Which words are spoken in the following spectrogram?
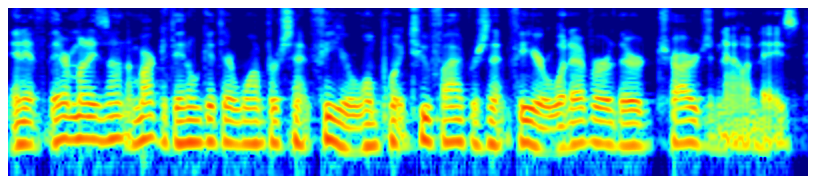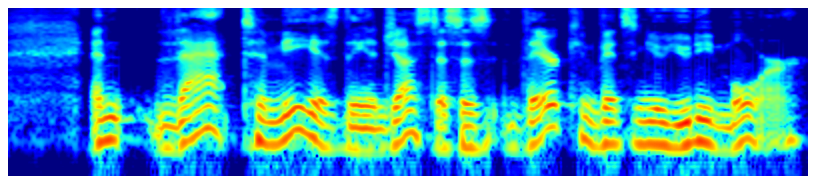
And if their money's not in the market, they don't get their 1% fee or 1.25% fee or whatever they're charging nowadays. And that to me is the injustice is they're convincing you you need more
